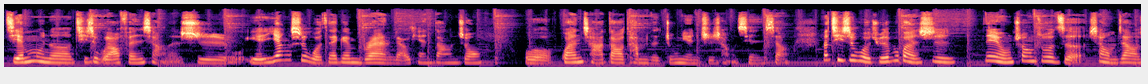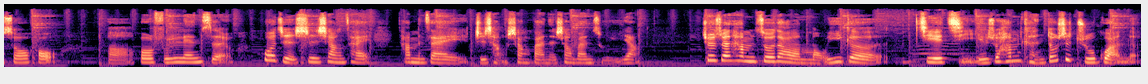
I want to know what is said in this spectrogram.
节目呢，其实我要分享的是，也一样是我在跟 Brian 聊天当中，我观察到他们的中年职场现象。那其实我觉得，不管是内容创作者，像我们这样的 SOHO，呃，或者 Freelancer。或者是像在他们在职场上班的上班族一样，就算他们做到了某一个阶级，也就是说他们可能都是主管了，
